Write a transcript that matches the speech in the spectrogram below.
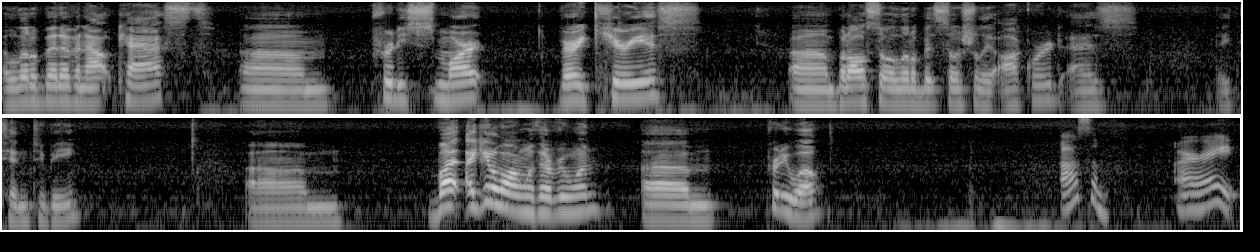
a little bit of an outcast, um, pretty smart, very curious, um, but also a little bit socially awkward, as they tend to be. Um, but I get along with everyone um, pretty well. Awesome. All right.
